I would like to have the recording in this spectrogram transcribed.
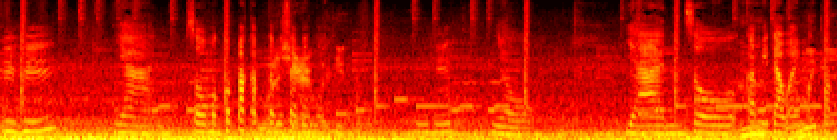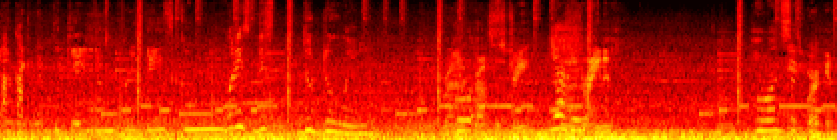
Mhm. Yan. So, magpapack up kami to sabi niya. Mhm. Yo. Yan. So, kami daw ay oh magpapack up. up. What is this dude doing? Running across the street. Yeah, It's raining. He wants to... He's working.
